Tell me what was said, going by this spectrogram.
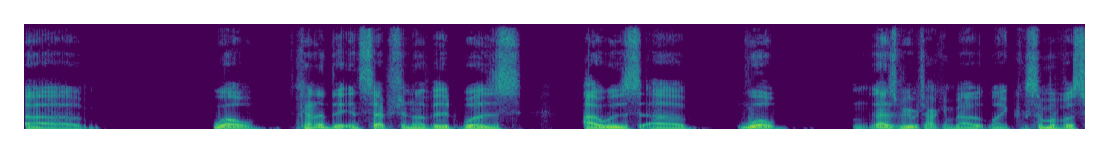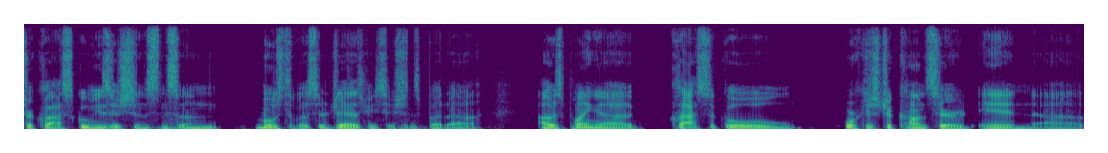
uh, well, kind of the inception of it was I was, uh, well, as we were talking about, like some of us are classical musicians and some, most of us are jazz musicians, but uh, I was playing a classical orchestra concert in uh,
